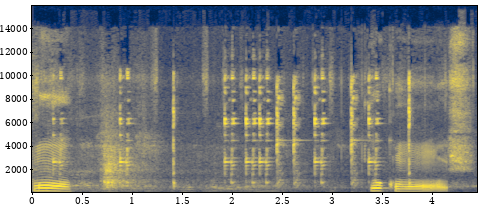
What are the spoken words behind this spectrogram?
Mu? Yokmuş.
